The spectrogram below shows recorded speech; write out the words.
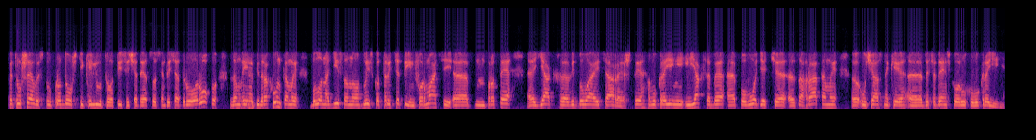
Петрушелесту впродовж тільки лютого 1972 року, за моїми підрахунками, було надіслано близько 30 інформацій е, про те, е, як е, відбуваються арешти в Україні і як себе поводять за ґратами е, учасники дисидентського руху в Україні.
